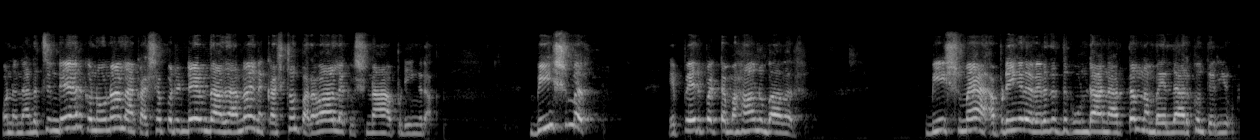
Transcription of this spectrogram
உன்னை நினைச்சுட்டே இருக்கணும்னா நான் கஷ்டப்பட்டுட்டே இருந்தாதானா எனக்கு கஷ்டம் பரவாயில்ல கிருஷ்ணா அப்படிங்கிறா. பீஷ்மர் எப்பேற்பட்ட மகானுபாவர். பீஷ்ம அப்படிங்கிற விரதத்துக்கு உண்டான அர்த்தம் நம்ம எல்லாருக்கும் தெரியும்.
